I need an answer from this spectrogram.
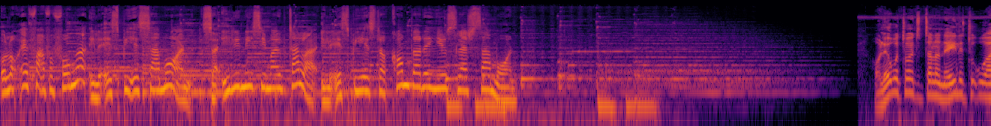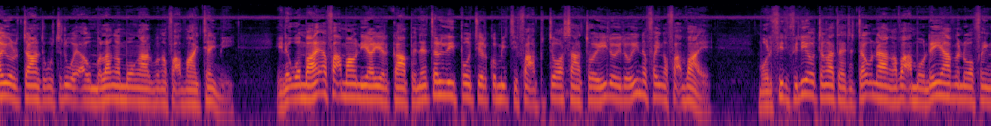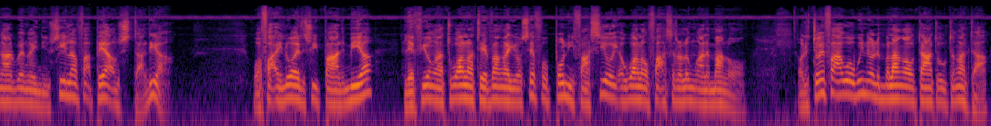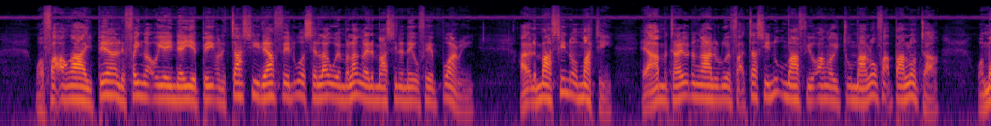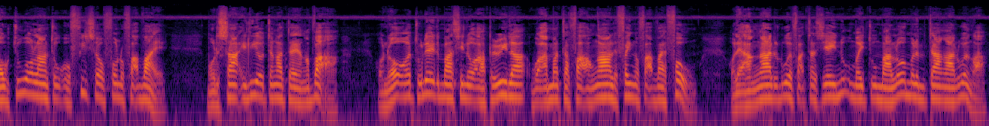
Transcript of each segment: Olo e whaafafonga i le SPS Samoan. Sa ili nisi mai utala i le sps.com.au slash samoan. O leo watoe te tala nei le tuu ai o le tāntu utinu e au malanga mō ngā luenga whaavai teimi. I na ua mai a whaamau ni ai ala e kāpene tali li ponti ala e komiti whaapitoa sā toa ilo ilo ina whainga whaavai. Mō le filifilia o tangata e te tau nā ngā waa mō nei awa noa whainga luenga i New Zealand whaapea Australia ua faailoa i le sui palemia le fioga atuala te vaga iosefo poni fasio i auala o faasalalauga a le malo o le toe faauauina o le malaga o tatou tagata ua faaaogā i pea le faiga o iai nei e pei o le tasi le afe lua selau e malaga i le masina nei o februari A o le masina o mati e amatai ona galulu e faatasi nuu mafioaga o i tumālo faapalota ua mautū o latou ofisa o fono faavae mo le sa'ilia o tagata e agavaa Ono o atu lea i le masino a perila wa amata whaonga le whainga whaavai fōu. O le a ngāru lue whaatasi ei nuu mai tū mālo ma le mta ngā ruenga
